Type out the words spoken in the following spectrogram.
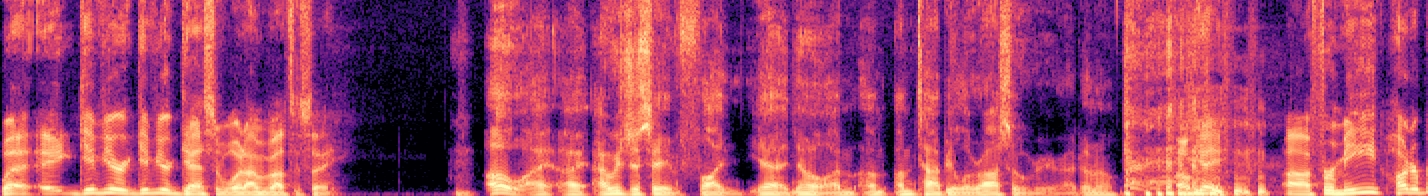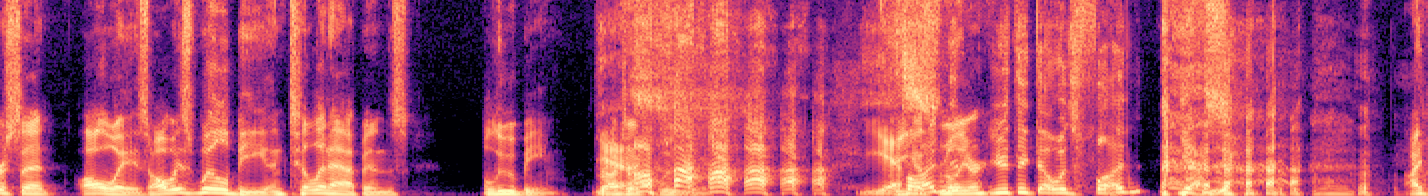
Well, eh, give your give your guess of what I'm about to say. Oh I, I i was just saying fun yeah no i'm i'm i'm tabula rasa over here i don't know Okay. uh, for me, 100% always, always will be until it happens. Blue Beam. Project Blue Beam. Yes. You familiar? you think that was fun Yes. I,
